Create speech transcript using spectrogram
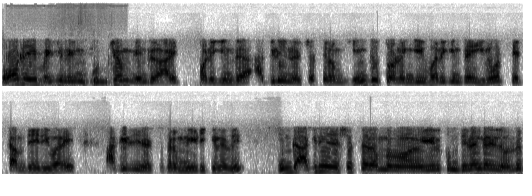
கோடை வெயிலின் உச்சம் என்று அழைக்கப்படுகின்ற அக்னி நட்சத்திரம் இன்று தொடங்கி வருகின்ற இருபத்தி எட்டாம் தேதி வரை அக்னி நட்சத்திரம் நீடிக்கிறது. இந்த அக்னி நட்சத்திரம் இருக்கும் தினங்களில் வந்து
